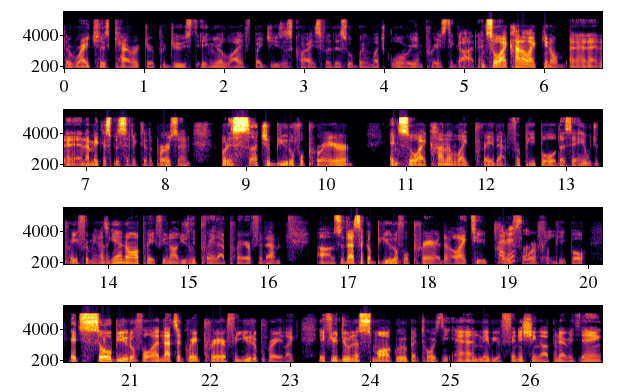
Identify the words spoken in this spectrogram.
the righteous character produced in your life by Jesus Christ. For this will bring much glory and praise to God. And so I kind of like you know, and, and and I make it specific to the person, but it's such a beautiful prayer and so I kind of like pray that for people that say, Hey, would you pray for me? And I was like, Yeah, no, I'll pray for you. And I'll usually pray that prayer for them. Um, so that's like a beautiful prayer that I like to pray for lovely. for people. It's so beautiful. And that's a great prayer for you to pray. Like if you're doing a small group and towards the end, maybe you're finishing up and everything,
